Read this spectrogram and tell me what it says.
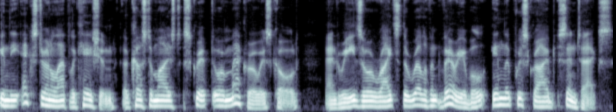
In the external application, a customized script or macro is called and reads or writes the relevant variable in the prescribed syntax.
